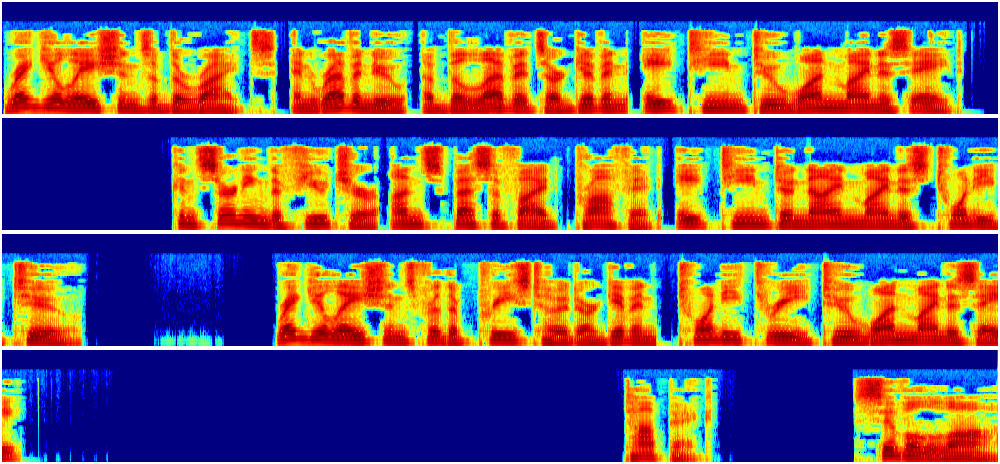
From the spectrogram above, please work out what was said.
Regulations of the rights and revenue of the Levites are given. 18 to 1-8. Concerning the future unspecified prophet 18 to 9-22 Regulations for the priesthood are given 23 to 1-8. Topic: Civil law.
